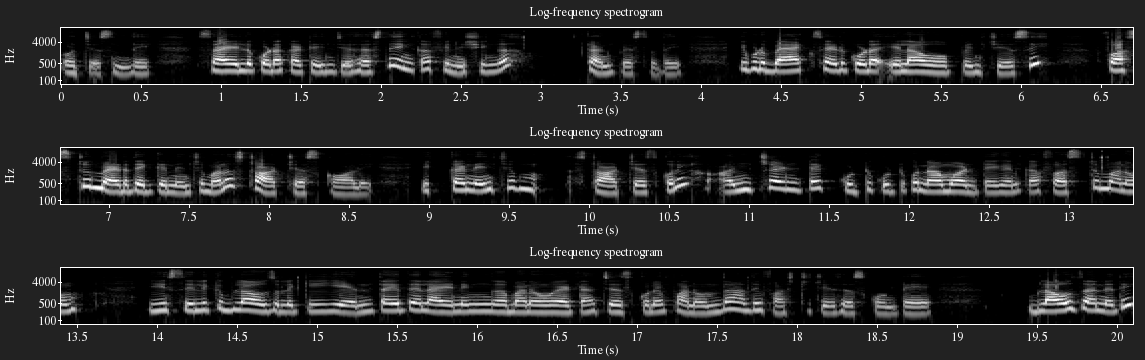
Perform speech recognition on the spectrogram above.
వచ్చేసింది. సైడ్లు కూడా కటింగ్ చేసేస్తే ఇంకా ఫినిషింగ్గా కనిపిస్తుంది. ఇప్పుడు బ్యాక్ సైడ్ కూడా ఇలా ఓపెన్ చేసి ఫస్ట్ మెడ దగ్గర నుంచి మనం స్టార్ట్ చేసుకోవాలి. ఇక్కడ నుంచి స్టార్ట్ చేసుకొని అంచు అంటే కుట్టు కుట్టుకున్నాము అంటే కనుక ఫస్ట్ మనం ఈ సిల్క్ బ్లౌజులకి ఎంతైతే లైనింగ్ మనం అటాచ్ చేసుకునే పని ఉందో అది ఫస్ట్ చేసేసుకుంటే బ్లౌజ్ అనేది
